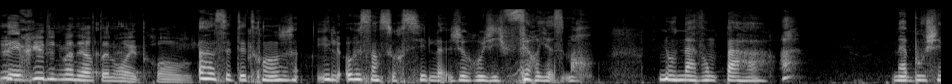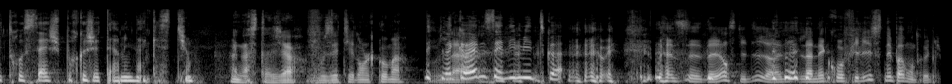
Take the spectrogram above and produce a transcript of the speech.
Écrit d'une manière tellement étrange. Ah, c'est étrange. Il hausse un sourcil. Je rougis furieusement. Nous n'avons pas. Ah Ma bouche est trop sèche pour que je termine la question. Anastasia, vous étiez dans le coma. Là, La- quand même, c'est limite, quoi. Oui. Bah, c'est d'ailleurs ce qu'il dit. hein. Dit, La nécrophilie, ce n'est pas mon truc.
